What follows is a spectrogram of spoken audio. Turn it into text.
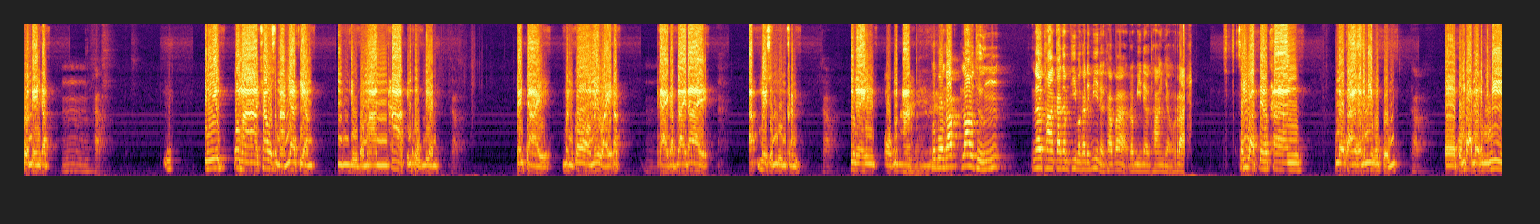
คนเองครับ อืมครับทีนี้ก็มาเช่าสนามหญ้าเทียม อยู่ประมาณห้าถึงหกเดือนครับใช้จ่ายมันก็ไม่ไหวครับอืมจ่ายกับรายได้ ครับไม่สมดุลกัน ครับก็เลยออกมาโค้ชพงศ์ครับเล่าถึงแนวทางการทำทีมอะคาเดมี่หน่อยครับว่าเรามีแนวทางอย่างไร สำหรับแนวทางแนวทางอะคาเดมี่ของผม ครับ เอ่อผมทำอะคาเดมี่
